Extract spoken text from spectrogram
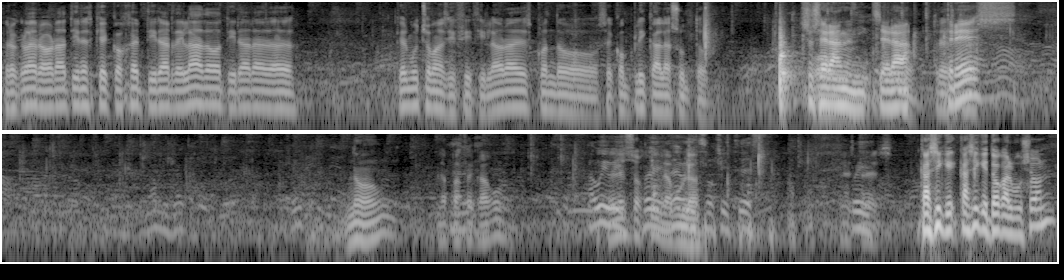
pero claro, ahora tienes que coger, tirar de lado, tirar... a- que es mucho más difícil. Ahora es cuando se complica el asunto. Eso serán, será Uno, tres, 3. No, la paz de cagó. Ah oui, tres. Oui. Casi que, casi que toca el buzón.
